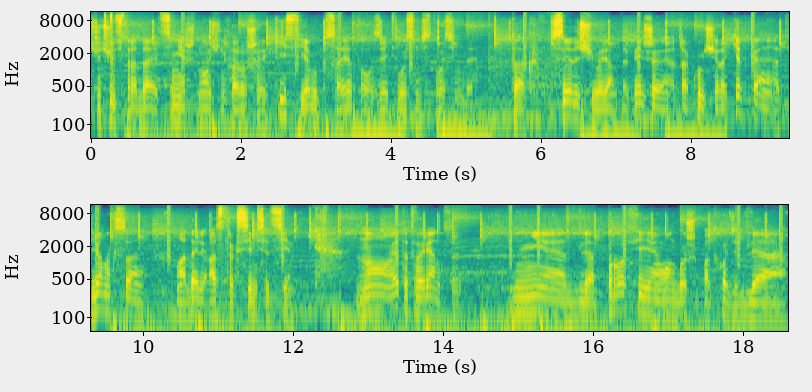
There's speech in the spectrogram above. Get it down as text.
чуть-чуть страдает смеш, но очень хорошая кисть, я бы посоветовал взять 88D. Так, следующий вариант. Опять же, атакующая ракетка от Yonex, модель Astrax 77. Но этот вариант не для профи, он больше подходит для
